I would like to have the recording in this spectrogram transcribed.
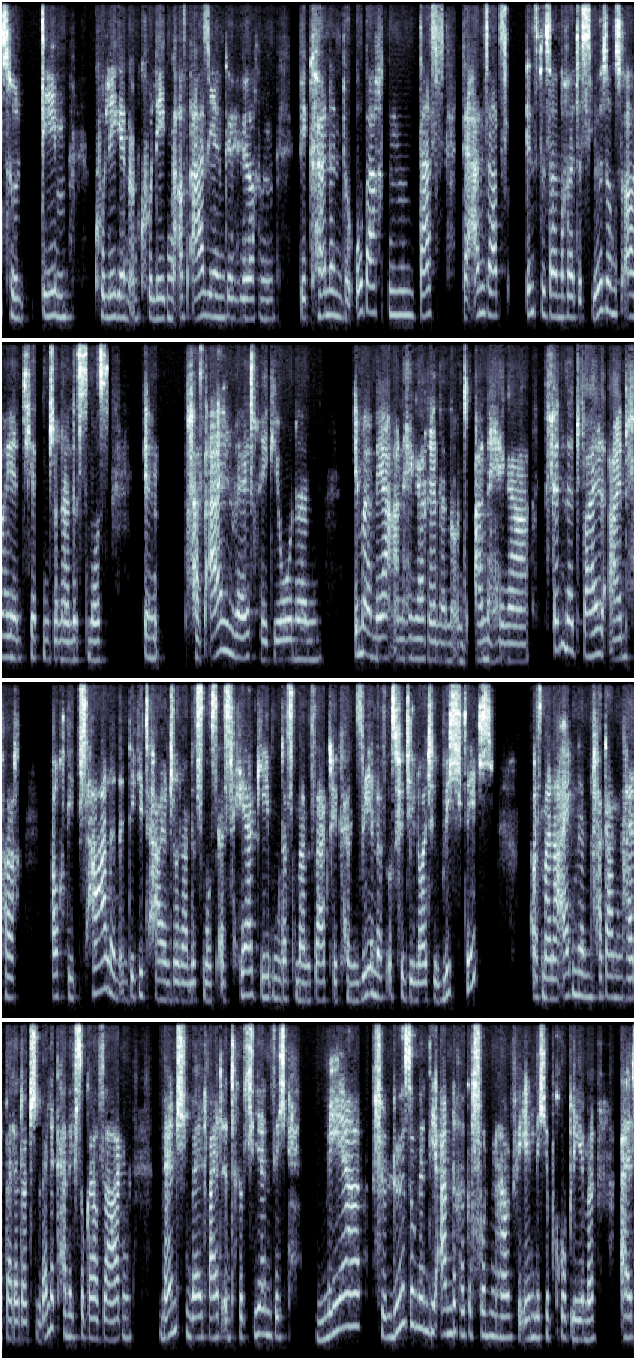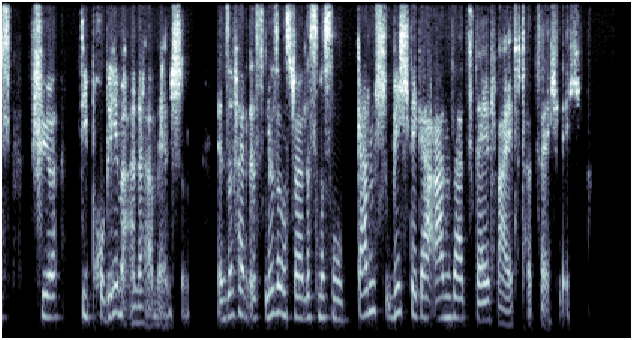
zu dem Kolleginnen und Kollegen aus Asien gehören. Wir können beobachten, dass der Ansatz insbesondere des lösungsorientierten Journalismus in fast allen Weltregionen immer mehr Anhängerinnen und Anhänger findet, weil einfach auch die Zahlen im digitalen Journalismus es hergeben, dass man sagt, wir können sehen, das ist für die Leute wichtig. Aus meiner eigenen Vergangenheit bei der Deutschen Welle kann ich sogar sagen, Menschen weltweit interessieren sich mehr für Lösungen, die andere gefunden haben für ähnliche Probleme, als für die Probleme anderer Menschen. Insofern ist Lösungsjournalismus ein ganz wichtiger Ansatz weltweit tatsächlich.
